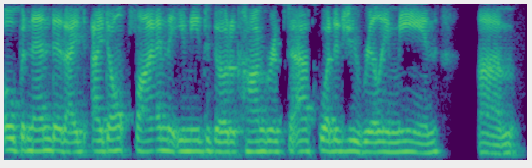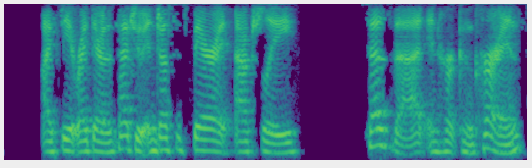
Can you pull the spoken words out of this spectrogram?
open ended. I, I don't find that you need to go to Congress to ask, what did you really mean? Um, I see it right there in the statute. And Justice Barrett actually says that in her concurrence.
